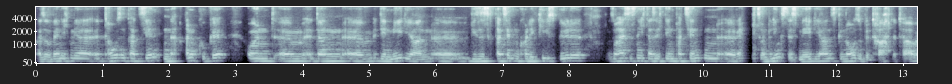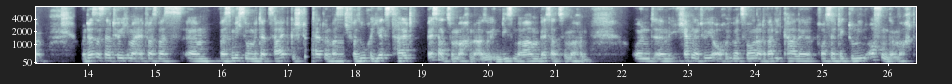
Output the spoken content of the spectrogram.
Also wenn ich mir 1000 äh, Patienten angucke und ähm, dann ähm, den Median äh, dieses Patientenkollektivs bilde, so heißt es nicht, dass ich den Patienten äh, rechts und links des Medians genauso betrachtet habe. Und das ist natürlich immer etwas, was, ähm, was mich so mit der Zeit gestört hat und was ich versuche jetzt halt besser zu machen, also in diesem Rahmen besser zu machen. Und ähm, ich habe natürlich auch über 200 radikale Prostatektomien offen gemacht.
